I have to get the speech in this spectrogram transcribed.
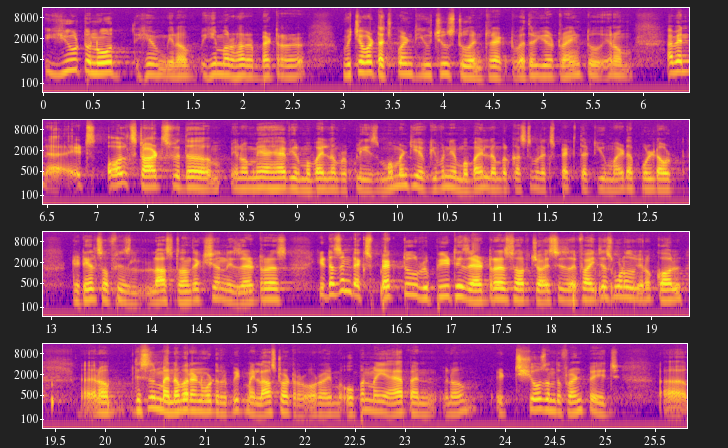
you to know him, you know, him or her better, whichever touch point you choose to interact, whether you're trying to, you know, I mean, uh, it's all starts with the, you know, may I have your mobile number, please. moment you have given your mobile number, customer expects that you might have pulled out details of his last transaction, his address. He doesn't expect to repeat his address or choices. If I just want to, you know, call, uh, you know, this is my number and want to repeat my last order, or I open my app and, you know, it shows on the front page, uh,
